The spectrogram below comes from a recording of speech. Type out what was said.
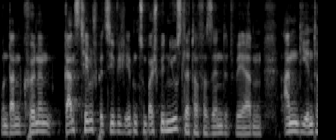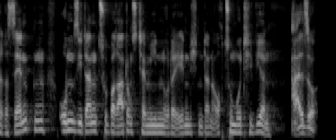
Und dann können ganz themenspezifisch eben zum Beispiel Newsletter versendet werden an die Interessenten, um sie dann zu Beratungsterminen oder ähnlichen dann auch zu motivieren. Also,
